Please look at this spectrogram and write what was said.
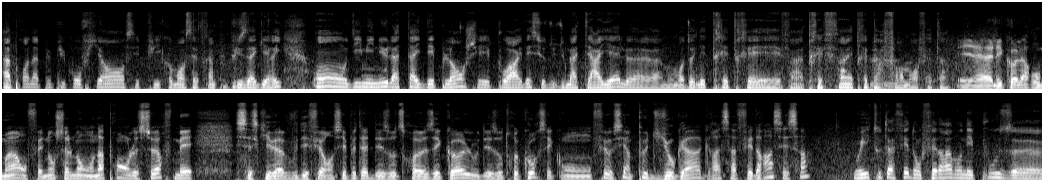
à prendre un peu plus confiance et puis commence à être un peu plus aguerri, on diminue la taille des planches et pour arriver sur du, du matériel euh, à un moment donné très très enfin très fin et très performant en fait. hein. Et à l'école à Roumain, on fait non seulement on apprend le surf, mais c'est ce qui va vous différencier peut-être des autres écoles ou des autres cours, c'est qu'on fait aussi un peu de yoga grâce à Fedra, c'est ça? Oui, tout à fait. Donc Fedra, mon épouse, euh,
